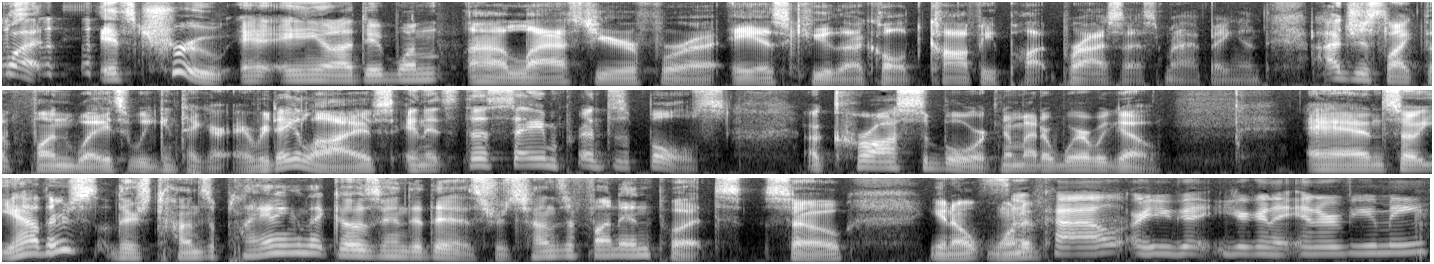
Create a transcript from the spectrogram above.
But it's true. And, and, you know, I did one uh, last year for a ASQ that I called Coffee Pot Process Mapping. And I just like the fun ways we can take our everyday lives, and it's the same principles across the board, no matter where we go. And so, yeah, there's there's tons of planning that goes into this. There's tons of fun inputs. So, you know, one so of Kyle, are you go- you're going to interview me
